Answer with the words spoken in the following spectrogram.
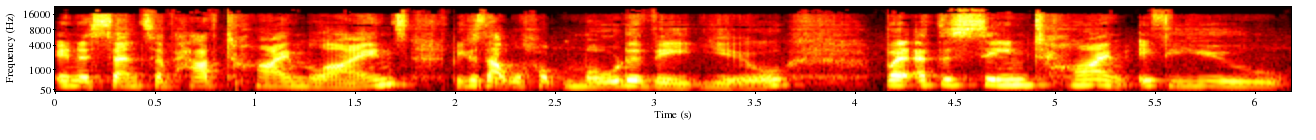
in a sense of have timelines because that will help motivate you. But at the same time, if you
